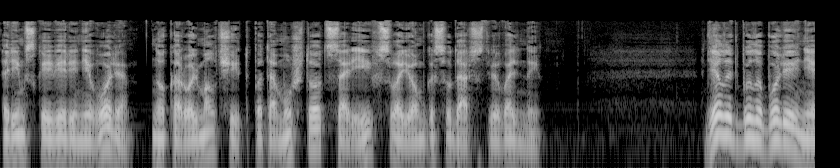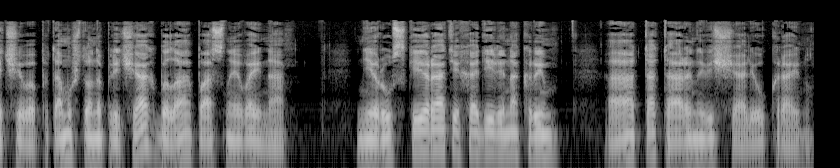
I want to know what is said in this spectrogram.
римской вере неволя, но король молчит, потому что цари в своем государстве вольны. Делать было более нечего, потому что на плечах была опасная война. Не русские рати ходили на Крым, а татары навещали Украину.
